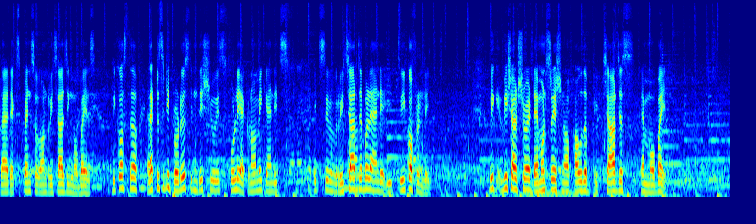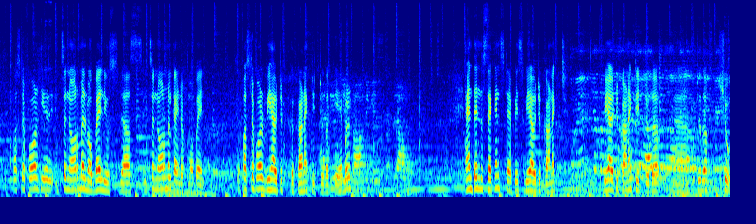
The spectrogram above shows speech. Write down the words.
that expense on recharging mobiles. Because the electricity produced in this shoe is fully economic and it's it's rechargeable and it's eco-friendly. We, we shall show a demonstration of how the it charges a mobile first of all here it's a normal mobile use it's a normal kind of mobile. So first of all we have to c- connect it to the cable. and then the second step is we have to connect we have to connect it to the uh, to the shoe.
